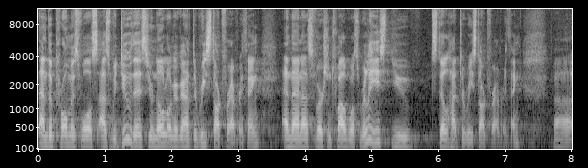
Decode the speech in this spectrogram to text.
And the promise was, as we do this, you're no longer going to have to restart for everything. And then as version 12 was released, you still had to restart for everything. Uh,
